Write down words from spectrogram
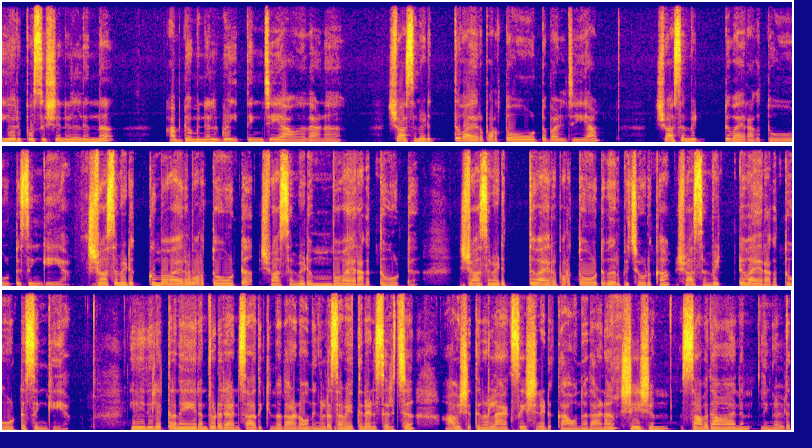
ഈ ഒരു പൊസിഷനിൽ നിന്ന് അബ്ഡോമിനൽ ബ്രീത്തിങ് ചെയ്യാവുന്നതാണ്. ശ്വാസം എടുത്ത് വയർ പുറത്തോട്ട് ബൾജ് ചെയ്യാം. ശ്വാസം വിട്ട് വയറകത്തോട്ട് സിങ്ക് ചെയ്യാം. ശ്വാസം എടുക്കുമ്പോൾ വയറ് പുറത്തോട്ട് ശ്വാസം വിടുമ്പോൾ വയറകത്തോട്ട്. ശ്വാസം എടുത്ത് വയറ് പുറത്തോട്ട് വീർപ്പിച്ചു കൊടുക്കാം. ശ്വാസം വിട്ട് വയറകത്തോട്ട് സിങ്ക് ചെയ്യാം. ഈ രീതിയിൽ എത്ര നേരം തുടരാൻ സാധിക്കുന്നതാണോ നിങ്ങളുടെ സമയത്തിനനുസരിച്ച് ആവശ്യത്തിന് റിലാക്സേഷൻ എടുക്കാവുന്നതാണ്. ശേഷം സാവധാനം നിങ്ങളുടെ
